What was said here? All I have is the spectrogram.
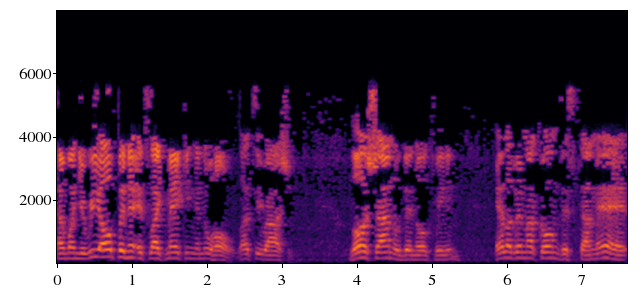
and when you reopen it, it's like making a new hole. Let's see Rashi. Lo shanu denokvin, ela b'makom distameh,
